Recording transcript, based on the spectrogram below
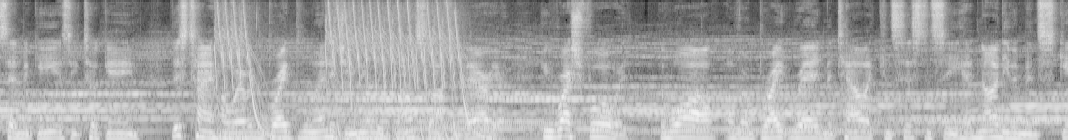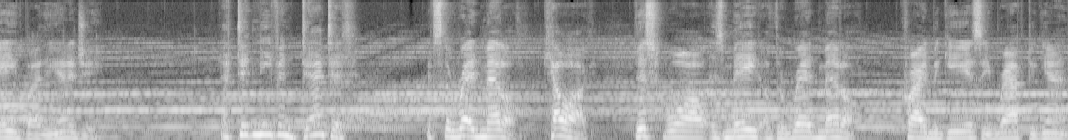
said McGee as he took aim. This time, however, the bright blue energy nearly bounced off the barrier. He rushed forward. The wall, of a bright red metallic consistency, had not even been scathed by the energy. That didn't even dent it. It's the red metal. Kellogg, this wall is made of the red metal, cried McGee as he rapped again.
